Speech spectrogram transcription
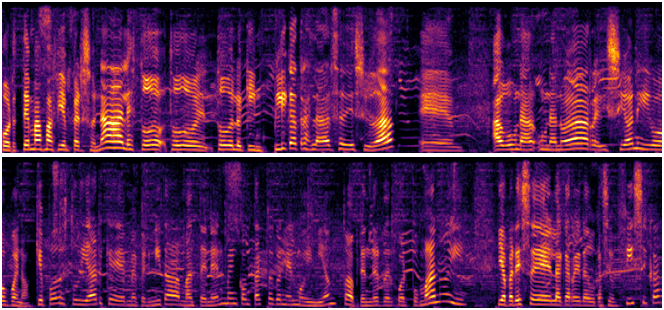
por temas más bien personales, todo, todo, todo lo que implica trasladarse de ciudad, eh, hago una, una nueva revisión y digo, bueno, ¿qué puedo estudiar que me permita mantenerme en contacto con el movimiento, aprender del cuerpo humano? Y, y aparece la carrera de educación física.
